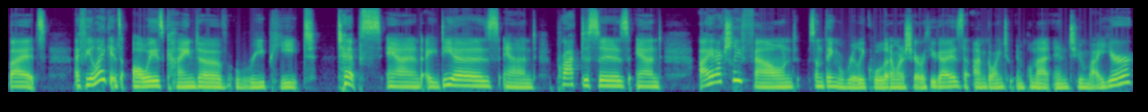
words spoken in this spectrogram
But I feel like it's always kind of repeat tips and ideas and practices. And I actually found something really cool that I want to share with you guys that I'm going to implement into my year.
